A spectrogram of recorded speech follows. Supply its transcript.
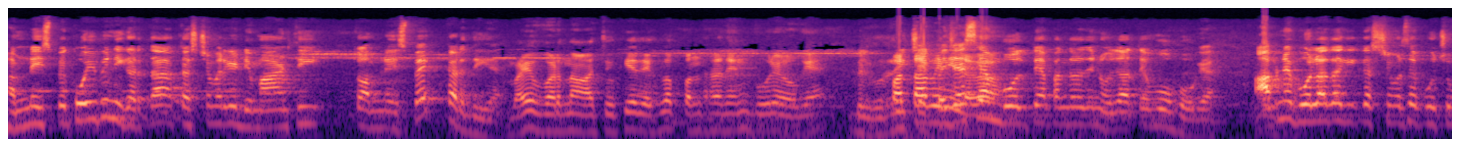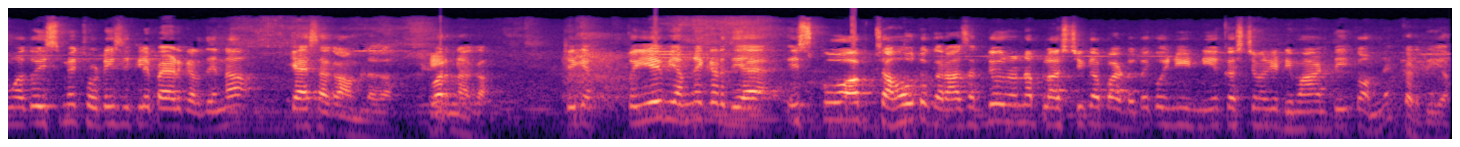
हमने इस पर कोई भी नहीं करता। कस्टमर की डिमांड थी तो हमने इस पे कर दिया भाई वरना आ चुकी है देख लो पंद्रह दिन पूरे हो गए। बिल्कुल पता भी जैसे हम बोलते हैं पंद्रह दिन हो जाते हैं वो हो गया। आपने बोला था कि कस्टमर से पूछूँगा तो इसमें छोटी सी क्लिप ऐड कर देना कैसा काम लगा वरना का। ठीक है? तो ये भी हमने कर दिया है। इसको आप चाहो तो करा सकते हो वरना प्लास्टिक का पार्ट होता है कोई नीड नहीं है। कस्टमर की डिमांड थी तो हमने कर दिया।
